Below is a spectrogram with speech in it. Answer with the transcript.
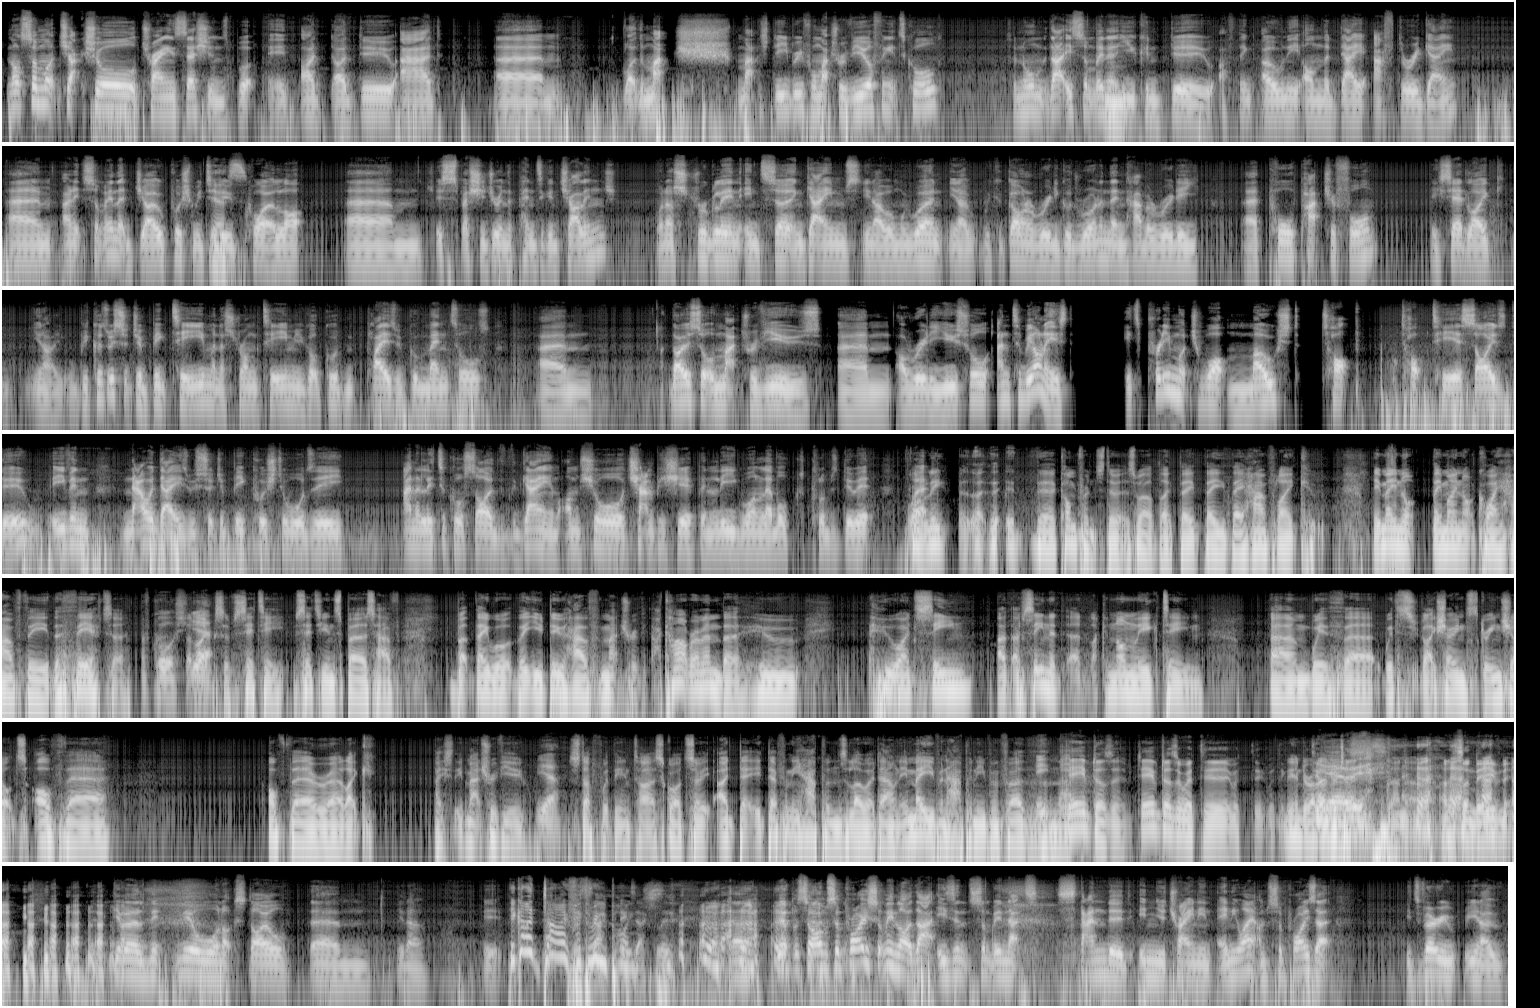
not so much actual training sessions, but it, I I do add um like the match match debrief or match review. I think it's called. So normally that is something that Mm. you can do. I think only on the day after a game, um, and it's something that Joe pushed me to Yes. do quite a lot, um, especially during the Pentagon Challenge. When I was struggling in certain games, you know, when we weren't, you know, we could go on a really good run and then have a really uh, poor patch of form. He said, like, you know, because we're such a big team and a strong team, you've got good players with good mentals. Um, those sort of match reviews um, are really useful. And to be honest, it's pretty much what most top top tier sides do. Even nowadays, with such a big push towards the analytical side of the game. I'm sure Championship and League One level clubs do it. Well, league, uh, the, the conference do it as well. Like they, they, they have like it may not they might not quite have the the theatre of course, the yeah. likes of City City and Spurs have, but they will that you do have match review. I can't remember who who I'd seen. I've, I've seen a, a like a non-league team um, with uh, with like showing screenshots of their of their uh, like basically match review yeah. stuff with the entire squad. So it, I de- it definitely happens lower down. It may even happen even further It- than that. Dave does it. Dave does it with the with the with the, The under with 11 10s on, a, on a Sunday evening. Give a Neil Warnock style, um, you know. It, You're gonna die for three Exact- points. Exactly. Um, yeah, but so I'm surprised something like that isn't something that's standard in your training anyway. I'm surprised that it's very, you know,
